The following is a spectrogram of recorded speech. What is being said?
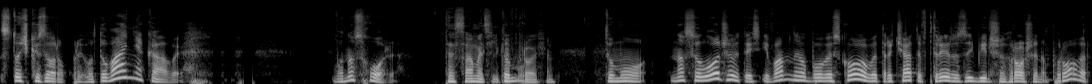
з точки зору приготування кави, воно схоже. Те саме тільки тому, в профі. Тому насолоджуйтесь, і вам не обов'язково витрачати в три рази більше грошей на провер,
